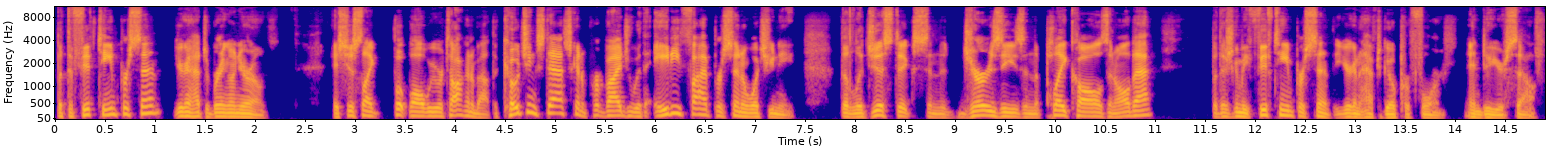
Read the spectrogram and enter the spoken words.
But the 15%, you're going to have to bring on your own. It's just like football we were talking about. The coaching staff's going to provide you with 85% of what you need the logistics and the jerseys and the play calls and all that. But there's going to be 15% that you're going to have to go perform and do yourself.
